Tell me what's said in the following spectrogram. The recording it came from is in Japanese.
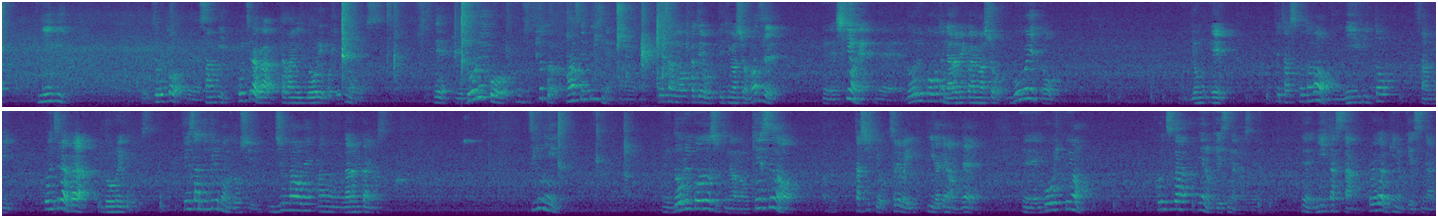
2b それと 3b こいつらが互いに同類項ということになりますで同類項ちょっとワンステップですね。計算の過程を追っていきましょう。まず、え式をね、え同類項ごとに並べ替えましょう。5a と 4a で足すことの 2b と 3b こいつらが同類項です計算できるもの同士順番をねあの並び替えます。次に同類項同士っていうのはあの係数の足し引きをすればいいだけなので、えー、5-4こいつが A の係数になりますね。で2たす3これが B の係数になる。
